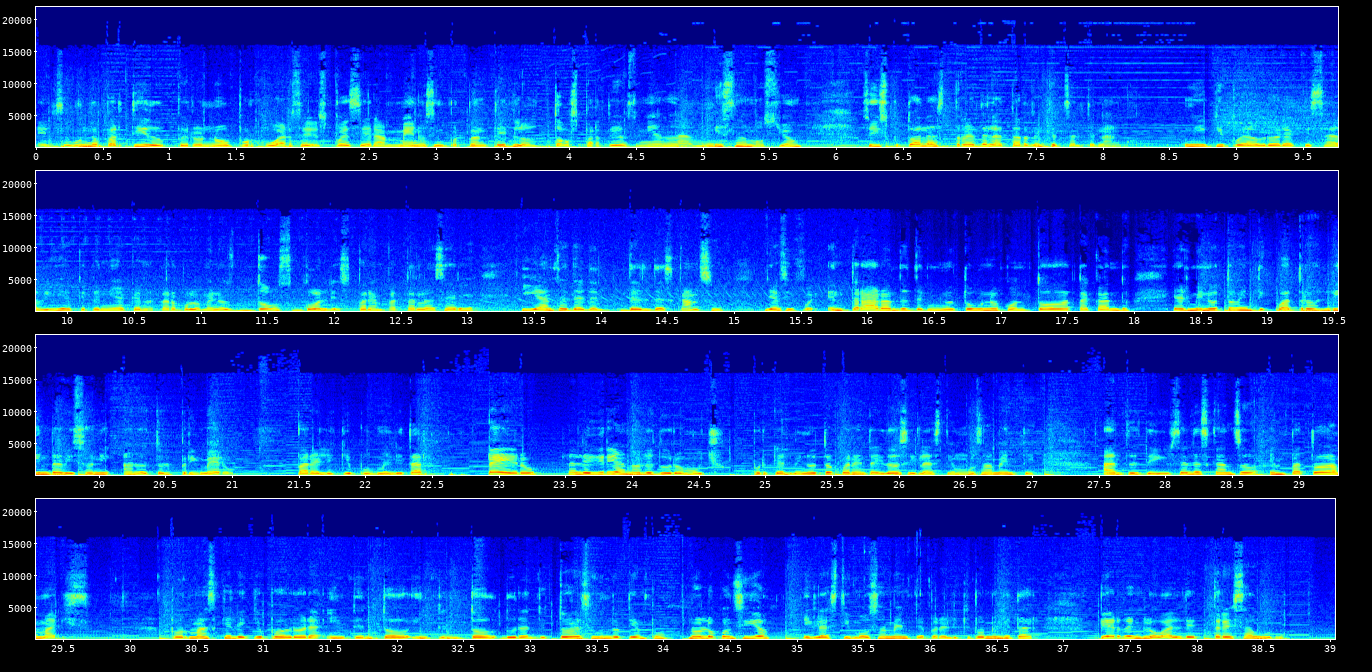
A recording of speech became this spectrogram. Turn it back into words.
El segundo partido, pero no por jugarse después, era menos importante. Los dos partidos tenían la misma emoción. Se disputó a las 3 de la tarde en Quetzaltenango un equipo de Aurora que sabía que tenía que anotar por lo menos dos goles para empatar la serie y antes del descanso. Y así fue. Entraron desde el minuto 1 con todo atacando y al minuto 24 Linda Bisoni anotó el primero para el equipo militar. Pero la alegría no les duró mucho, porque al minuto 42 y lastimosamente antes de irse al descanso empató Damaris. Por más que el equipo Aurora intentó, intentó durante todo el segundo tiempo, no lo consiguió y lastimosamente para el equipo militar pierden global de 3 a 1.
